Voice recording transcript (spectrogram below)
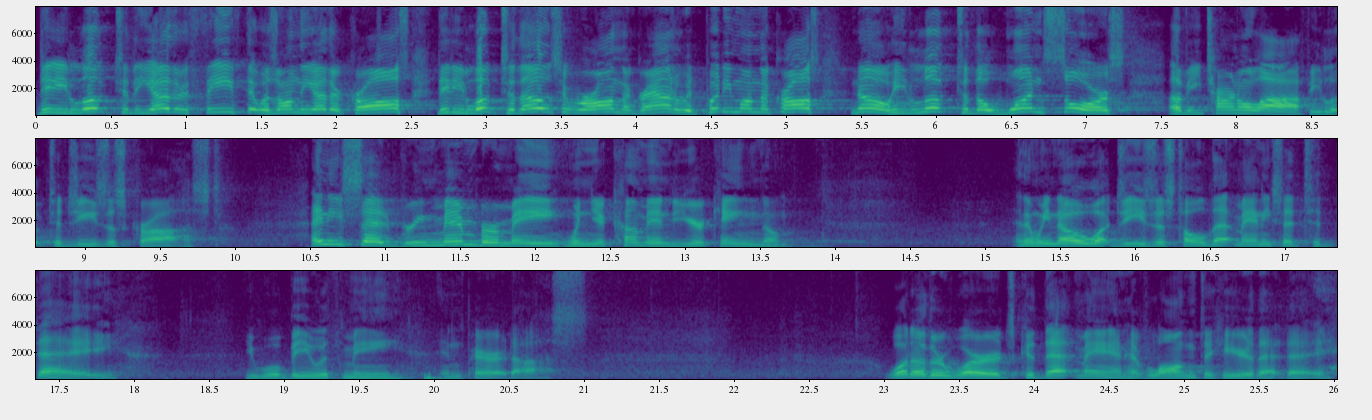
Did he look to the other thief that was on the other cross? Did he look to those who were on the ground who had put him on the cross? No, he looked to the one source of eternal life. He looked to Jesus Christ. And he said, Remember me when you come into your kingdom. And then we know what Jesus told that man. He said, Today you will be with me in paradise. What other words could that man have longed to hear that day?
